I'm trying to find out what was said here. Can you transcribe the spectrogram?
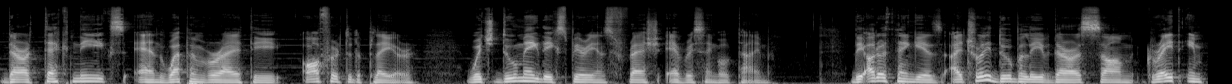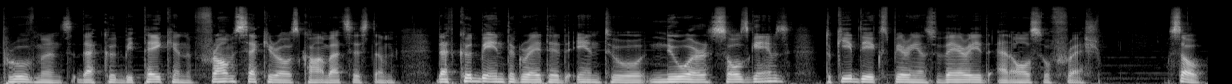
there are techniques and weapon variety offered to the player, which do make the experience fresh every single time. The other thing is, I truly do believe there are some great improvements that could be taken from Sekiro's combat system that could be integrated into newer Souls games to keep the experience varied and also fresh. So,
